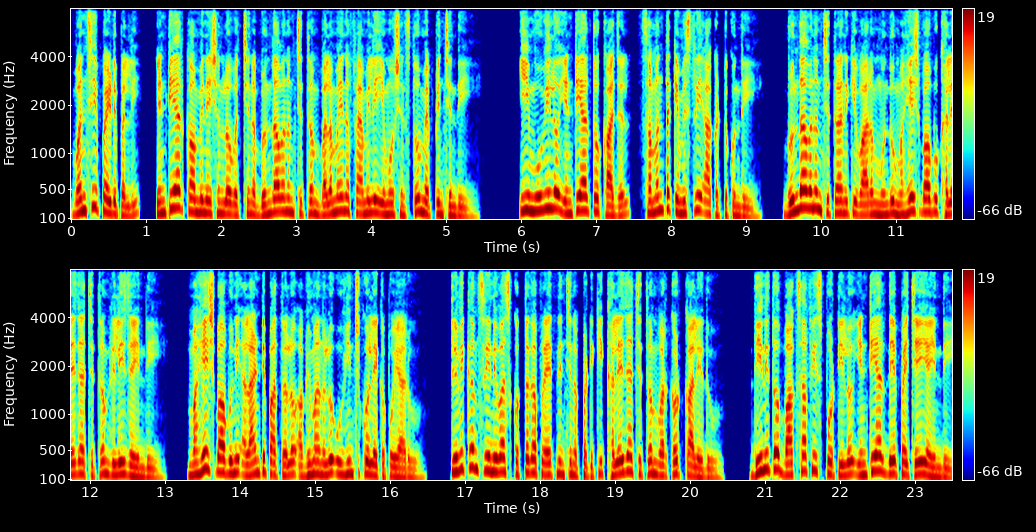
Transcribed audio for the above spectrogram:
వంశీ పైడిపల్లి ఎన్టీఆర్ కాంబినేషన్లో వచ్చిన బృందావనం చిత్రం బలమైన ఫ్యామిలీ ఎమోషన్స్తో మెప్పించింది. ఈ మూవీలో ఎన్టీఆర్తో కాజల్ సమంత కెమిస్ట్రీ ఆకట్టుకుంది. బృందావనం చిత్రానికి వారం ముందు మహేష్ బాబు ఖలేజా చిత్రం రిలీజ్ అయింది. మహేష్ బాబుని అలాంటి పాత్రలో అభిమానులు ఊహించుకోలేకపోయారు. త్రివిక్రమ్ శ్రీనివాస్ కొత్తగా ప్రయత్నించినప్పటికీ ఖలేజా చిత్రం వర్కౌట్ కాలేదు. దీనితో బాక్సాఫీస్ పోటీలో ఎన్టీఆర్ దేపై చేయి అయింది.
